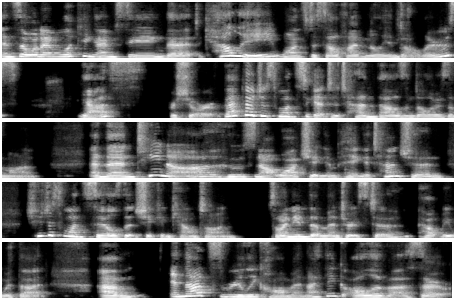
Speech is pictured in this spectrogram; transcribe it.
And so when I'm looking, I'm seeing that Kelly wants to sell $5 million. Yes, for sure. Becca just wants to get to $10,000 a month. And then Tina, who's not watching and paying attention, she just wants sales that she can count on. So I need the mentors to help me with that. Um, and that's really common. I think all of us are,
